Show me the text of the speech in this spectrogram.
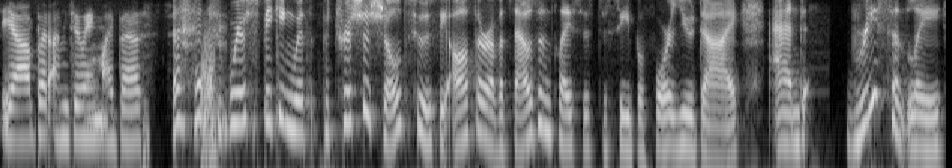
yeah but i'm doing my best We're speaking with Patricia Schultz, who is the author of A Thousand Places to See Before You Die. And recently,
